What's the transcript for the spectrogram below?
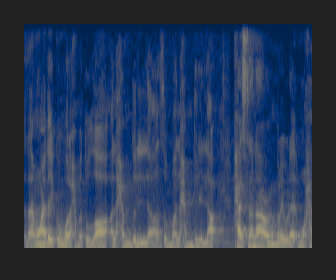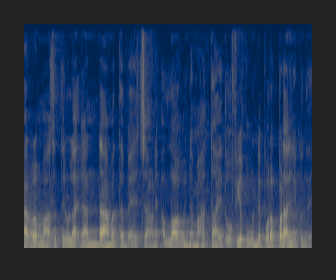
അസ്സാം വലൈക്കും വറഹമത്തുള്ള. അലഹമുല്ല സുമ അലഹമുല്ല ഹസന ഉമ്രയുടെ മുഹറം മാസത്തിലുള്ള രണ്ടാമത്തെ ബാച്ചാണ് അള്ളാഹുവിന്റെ മഹത്തായ തോഫീഖ് കൊണ്ട് പുറപ്പെടാനിരിക്കുന്നത്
